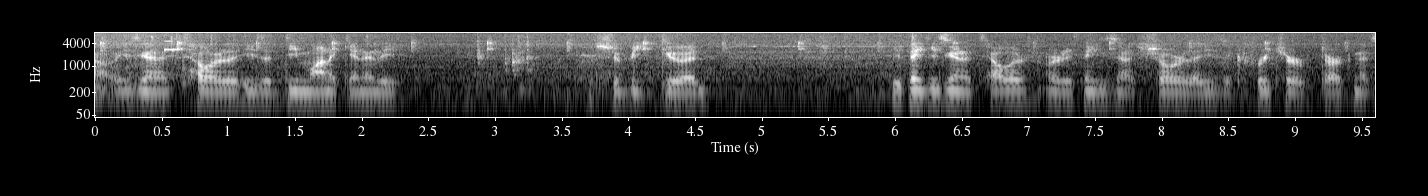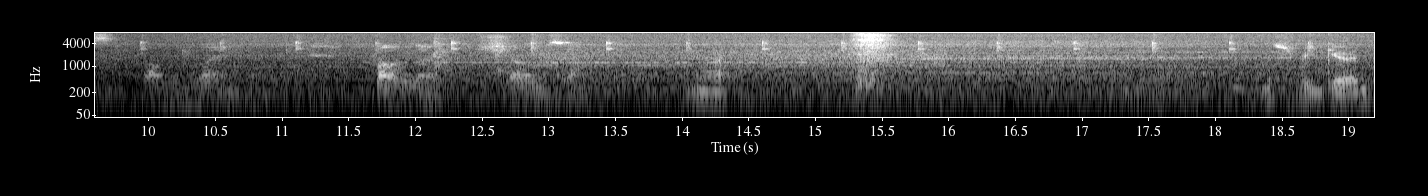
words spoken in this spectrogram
Oh, he's gonna tell her that he's a demonic entity. It should be good. Do you think he's gonna tell her, or do you think he's gonna show her that he's a creature of darkness? Probably. Probably gonna show something. Yeah. This should be good.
